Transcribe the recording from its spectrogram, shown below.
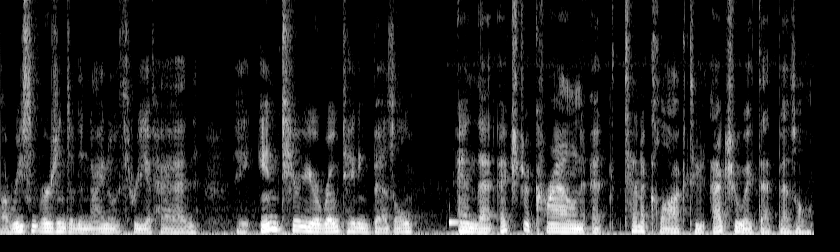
Uh, recent versions of the 903 have had a interior rotating bezel and that extra crown at 10 o'clock to actuate that bezel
